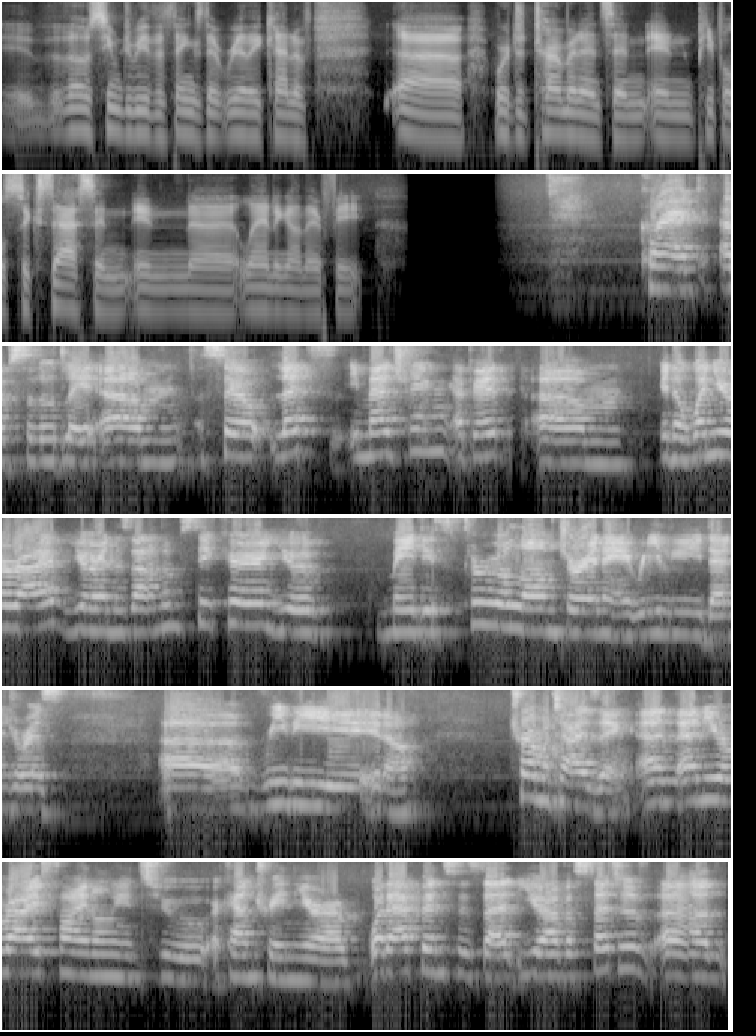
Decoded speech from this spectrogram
those seem to be the things that really kind of uh, were determinants in, in people's success in in uh, landing on their feet. Correct, absolutely. Um, so let's imagine a bit. Um, you know, when you arrive, you're an asylum seeker. You've made it through a long journey, really dangerous, uh, really, you know, traumatizing. And and you arrive finally to a country in Europe. What happens is that you have a set of uh,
